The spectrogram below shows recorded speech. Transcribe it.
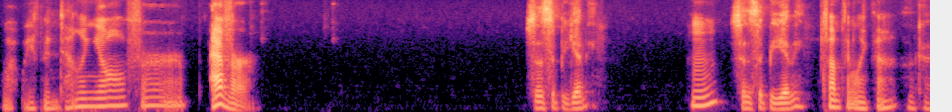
what we've been telling y'all forever. Since the beginning? Hmm? Since the beginning? Something like that. Okay.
